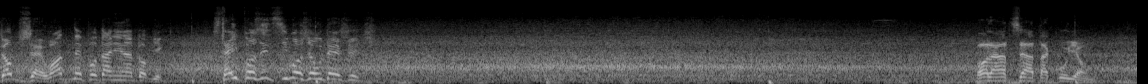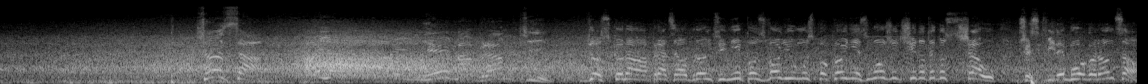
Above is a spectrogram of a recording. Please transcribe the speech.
dobrze, ładne podanie na dobieg. Z tej pozycji może uderzyć. Polacy atakują. Szansa! Ajaj! Nie ma bramki. Doskonała praca obrońcy nie pozwolił mu spokojnie złożyć się do tego strzału. Przez chwilę było gorąco.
